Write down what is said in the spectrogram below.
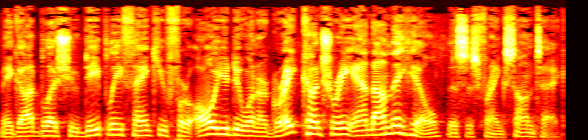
May God bless you deeply. Thank you for all you do in our great country and on the Hill. This is Frank Sontag.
